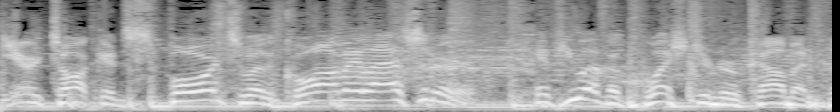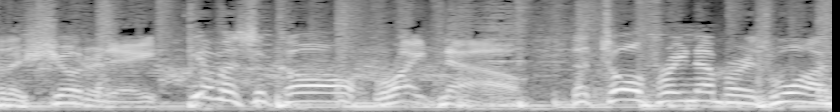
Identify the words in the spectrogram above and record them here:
You're talking sports with Kwamie Lassiter. If you have a question or comment for the show today, give us a call right now. The toll free number is 1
